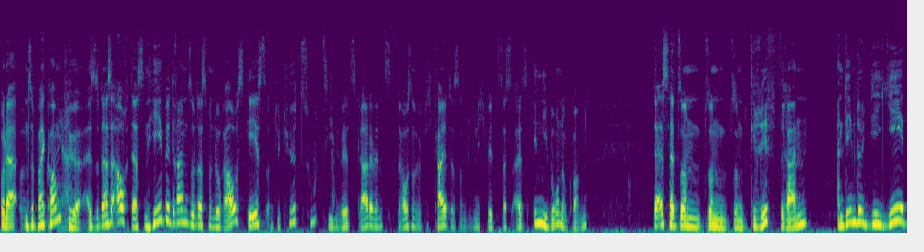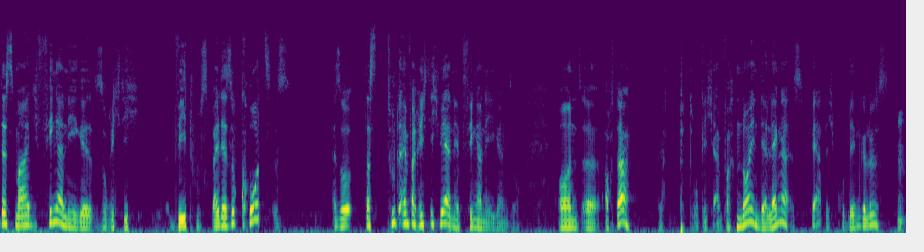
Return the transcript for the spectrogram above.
Oder unsere Balkontür. Also da ist auch, da ist ein Hebel dran, sodass wenn du rausgehst und die Tür zuziehen willst, gerade wenn es draußen wirklich kalt ist und du nicht willst, dass alles in die Wohnung kommt, da ist halt so ein, so ein, so ein Griff dran, an dem du dir jedes Mal die Fingernägel so richtig wehtust, weil der so kurz ist. Also das tut einfach richtig weh an den Fingernägeln so. Und äh, auch da ja, drucke ich einfach einen neuen, der länger ist. Fertig, Problem gelöst. Hm.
